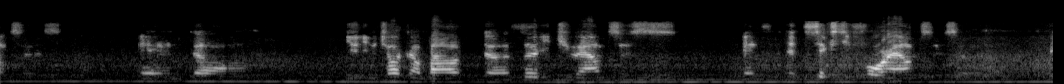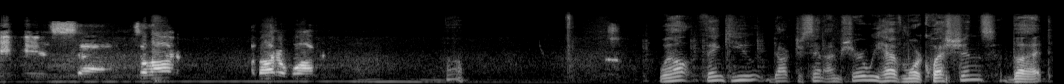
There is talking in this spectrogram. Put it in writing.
ounces. And uh, you, you're talking about uh, 32 ounces and, and 64 ounces. It is uh, it's a lot, a lot of water. Well, thank you, Dr. Sin. I'm sure we have more questions, but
